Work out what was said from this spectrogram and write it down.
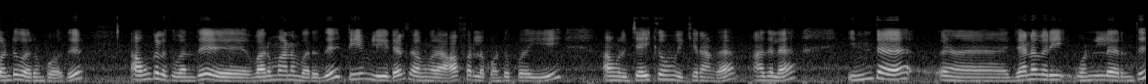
கொண்டு வரும்போது அவங்களுக்கு வந்து வருமானம் வருது. டீம் லீடர்ஸ் அவங்கள ஆஃபரில் கொண்டு போய் அவங்கள ஜெயிக்கவும் வைக்கிறாங்க. அதில் இந்த ஜனவரி ஒன்றுலேருந்து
